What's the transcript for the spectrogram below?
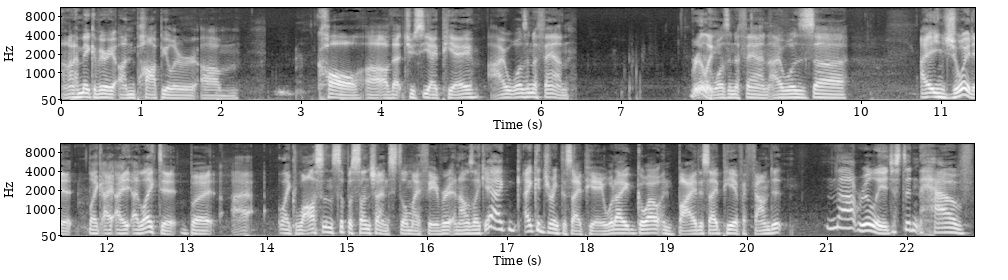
I'm gonna make a very unpopular um, call uh, of that juicy IPA. I wasn't a fan. Really? I wasn't a fan. I was. Uh, I enjoyed it. Like I, I, I liked it, but I like Lawson's Sip of Sunshine is still my favorite. And I was like, yeah, I, I could drink this IPA. Would I go out and buy this IPA if I found it? Not really. It just didn't have.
